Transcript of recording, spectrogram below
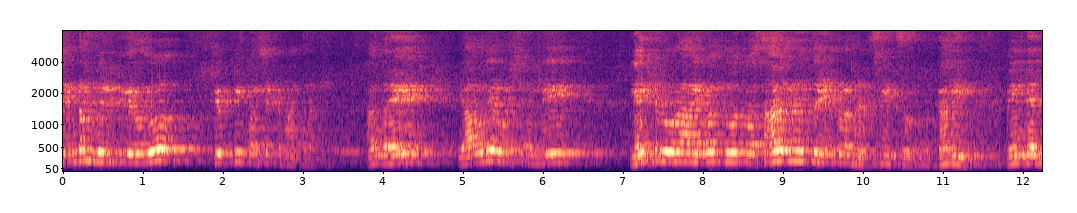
ಜನರಲ್ ಮೆರಿಟ್ ಇರೋದು ಫಿಫ್ಟಿ ಪರ್ಸೆಂಟ್ ಮಾತ್ರ. ಅಂದರೆ ಯಾವುದೇ ವರ್ಷದಲ್ಲಿ ಎಂಟು ನೂರ ಐವತ್ತು ಅಥವಾ ಸಾವಿರದಂತ ಹೇಳ್ಕೊಳ್ಳೋಣ ಸೀಟ್ಸು ಖಾಲಿ ಇಂಡಿಯನ್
